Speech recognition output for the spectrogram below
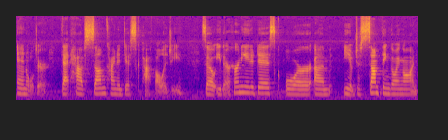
and older that have some kind of disc pathology. So either herniated disc or um, you know just something going on.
